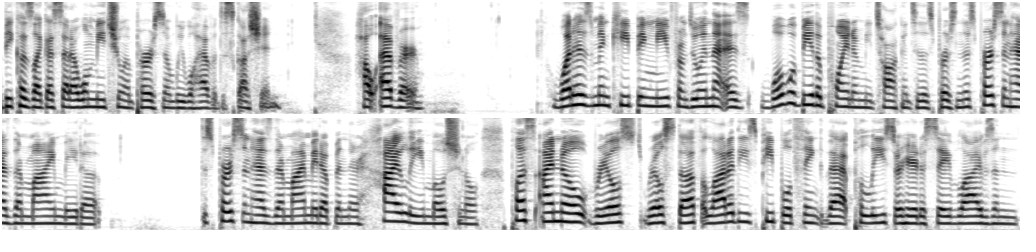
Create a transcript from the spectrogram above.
because like I said I will meet you in person, we will have a discussion. However, what has been keeping me from doing that is what would be the point of me talking to this person? This person has their mind made up. This person has their mind made up and they're highly emotional. Plus, I know real real stuff. A lot of these people think that police are here to save lives and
